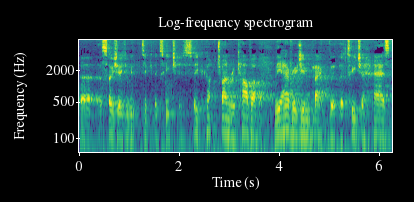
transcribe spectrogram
uh, associated with particular teachers. So you can try and recover the average impact that a teacher has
